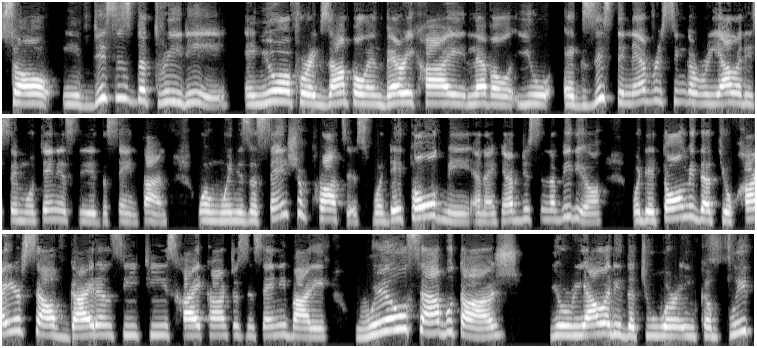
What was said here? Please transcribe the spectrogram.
so if this is the 3d and you're for example in very high level you exist in every single reality simultaneously at the same time. When when is ascension process what they told me and i have this in a video where they told me that your higher self guidance ets high consciousness anybody will sabotage your reality that you were in complete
